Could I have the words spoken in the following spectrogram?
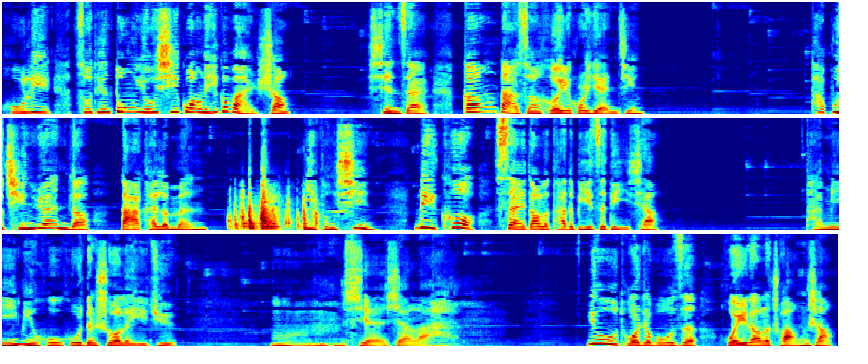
狐狸昨天东游西逛了一个晚上。现在刚打算合一会儿眼睛，他不情愿的打开了门，一封信立刻塞到了他的鼻子底下。他迷迷糊糊的说了一句：“嗯，谢谢了。”又拖着步子回到了床上。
